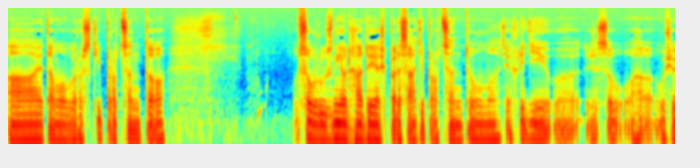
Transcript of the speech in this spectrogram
a je tam obrovský procento. Jsou různé odhady až k 50% těch lidí, že jsou už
